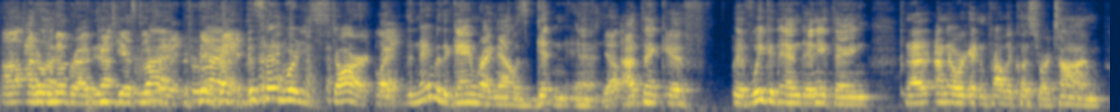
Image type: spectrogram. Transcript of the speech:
Uh, I don't remember. I have yeah, PTSD right, from it. Right. this ain't where you start. Like Right. the name of the game right now is getting in. Yep. I think if if we could end anything, and I, I know we're getting probably close to our time,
